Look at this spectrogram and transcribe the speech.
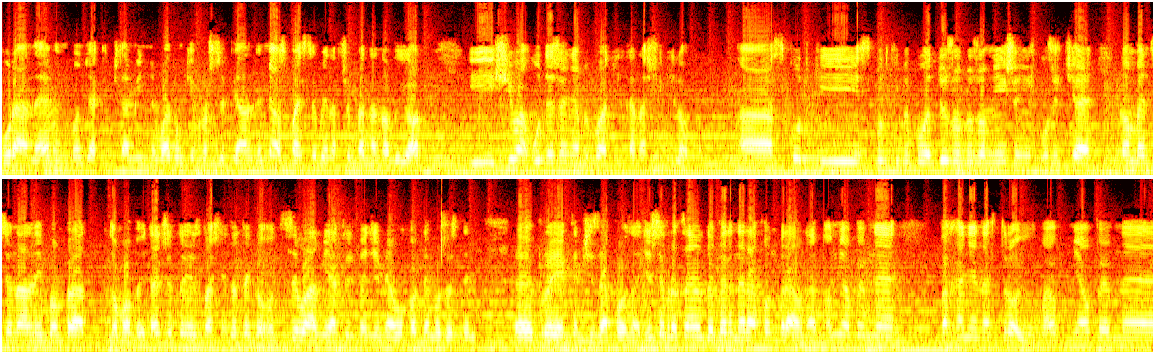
uranem bądź jakimś tam innym ładunkiem rozszczepialnym. Miał spaść sobie na przykład na Nowy Jork i siła uderzenia by była kilkanaście kilogramów a skutki, skutki by były dużo, dużo mniejsze niż użycie konwencjonalnej bomby atomowej. Także to jest właśnie do tego odsyłam. Jak ktoś będzie miał ochotę, może z tym e, projektem się zapoznać. Jeszcze wracając do Wernera von Brauna. On miał pewne wahania nastroju, miał pewne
